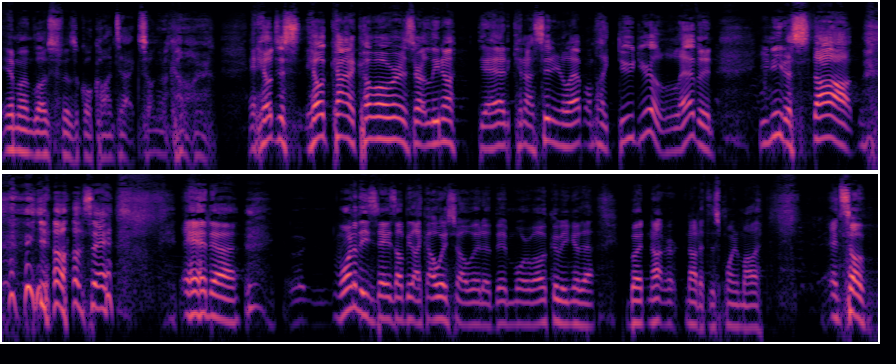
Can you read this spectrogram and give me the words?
Emma loves physical contact, so I'm gonna come over. And he'll just he'll kind of come over and start leaning on, Dad, can I sit in your lap? I'm like, dude, you're 11. You need to stop. you know what I'm saying? And uh, one of these days, I'll be like, I wish I would have been more welcoming of that, but not not at this point in my life. And so,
